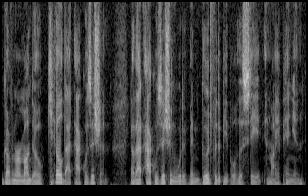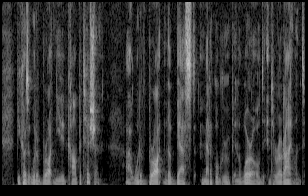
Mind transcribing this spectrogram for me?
Governor Raimondo kill that acquisition. Now, that acquisition would have been good for the people of the state, in my opinion, because it would have brought needed competition. Uh, would have brought the best medical group in the world into Rhode Island.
